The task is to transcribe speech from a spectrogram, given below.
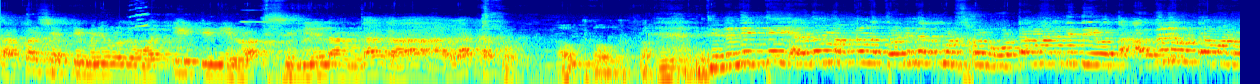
ಸಾಕರ್ ಶಕ್ತಿ ಮನೆ ಒಳಗೆ ಒತ್ತಿ ಇಟ್ಟಿನಿ ರೊಕ್ಕ ಸಿಗ್ಲಿಲ್ಲ ಅಂದಾಗ ಅಲ್ಲ ಹೌದು ಹೌದು. ದಿನನಿತ್ಯ ಎರಡು ಮಕ್ಕಳನ್ನ ತೊಡೆ ಮೇಲೆ ಕೂಡಿಸ್ಕೊಂಡು ಊಟ ಮಾಡ್ತಿದ್ದೆ. ಇವತ್ತು ಅಗಲಿ ಊಟ ಮಾಡೋ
